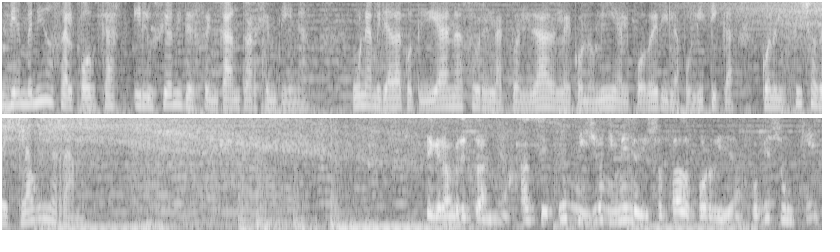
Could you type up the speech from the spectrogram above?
Bienvenidos al podcast Ilusión y Desencanto Argentina. Una mirada cotidiana sobre la actualidad, la economía, el poder y la política con el sello de Claudio Ramos. De Gran Bretaña hace un millón y medio de por día, porque es un kit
